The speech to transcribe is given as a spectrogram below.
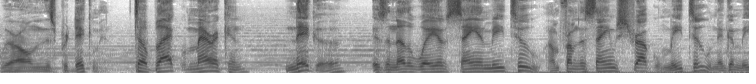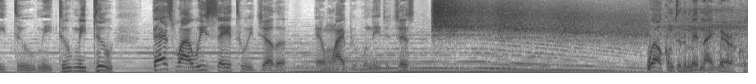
we're all in this predicament. To a black American, nigga is another way of saying me too. I'm from the same struggle. Me too, nigga. Me too, me too, me too. That's why we say it to each other, and white people need to just shh. Welcome to the Midnight Miracle.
